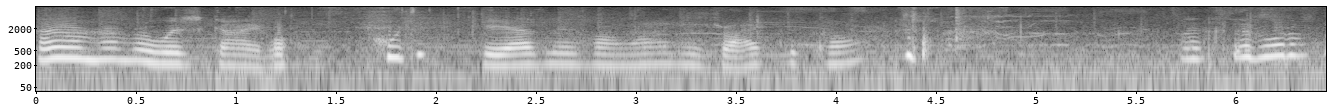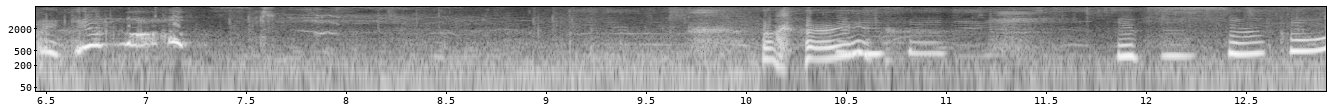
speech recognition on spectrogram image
I don't remember which guy it was. Who did he asked me if I wanted to drive the car? I said, what if I get lost? Okay. He said, it's a circle.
